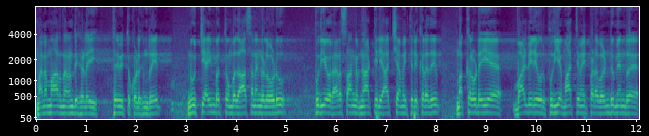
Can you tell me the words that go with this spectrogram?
மனமார்ந்த நன்றிகளை தெரிவித்துக் கொள்கின்றேன். நூற்றி ஐம்பத்தொன்பது ஆசனங்களோடு புதிய ஒரு அரசாங்கம் நாட்டிலே ஆட்சி அமைத்திருக்கிறது. மக்களுடைய வாழ்விலே ஒரு புதிய மாற்றம் ஏற்பட வேண்டும் என்ற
